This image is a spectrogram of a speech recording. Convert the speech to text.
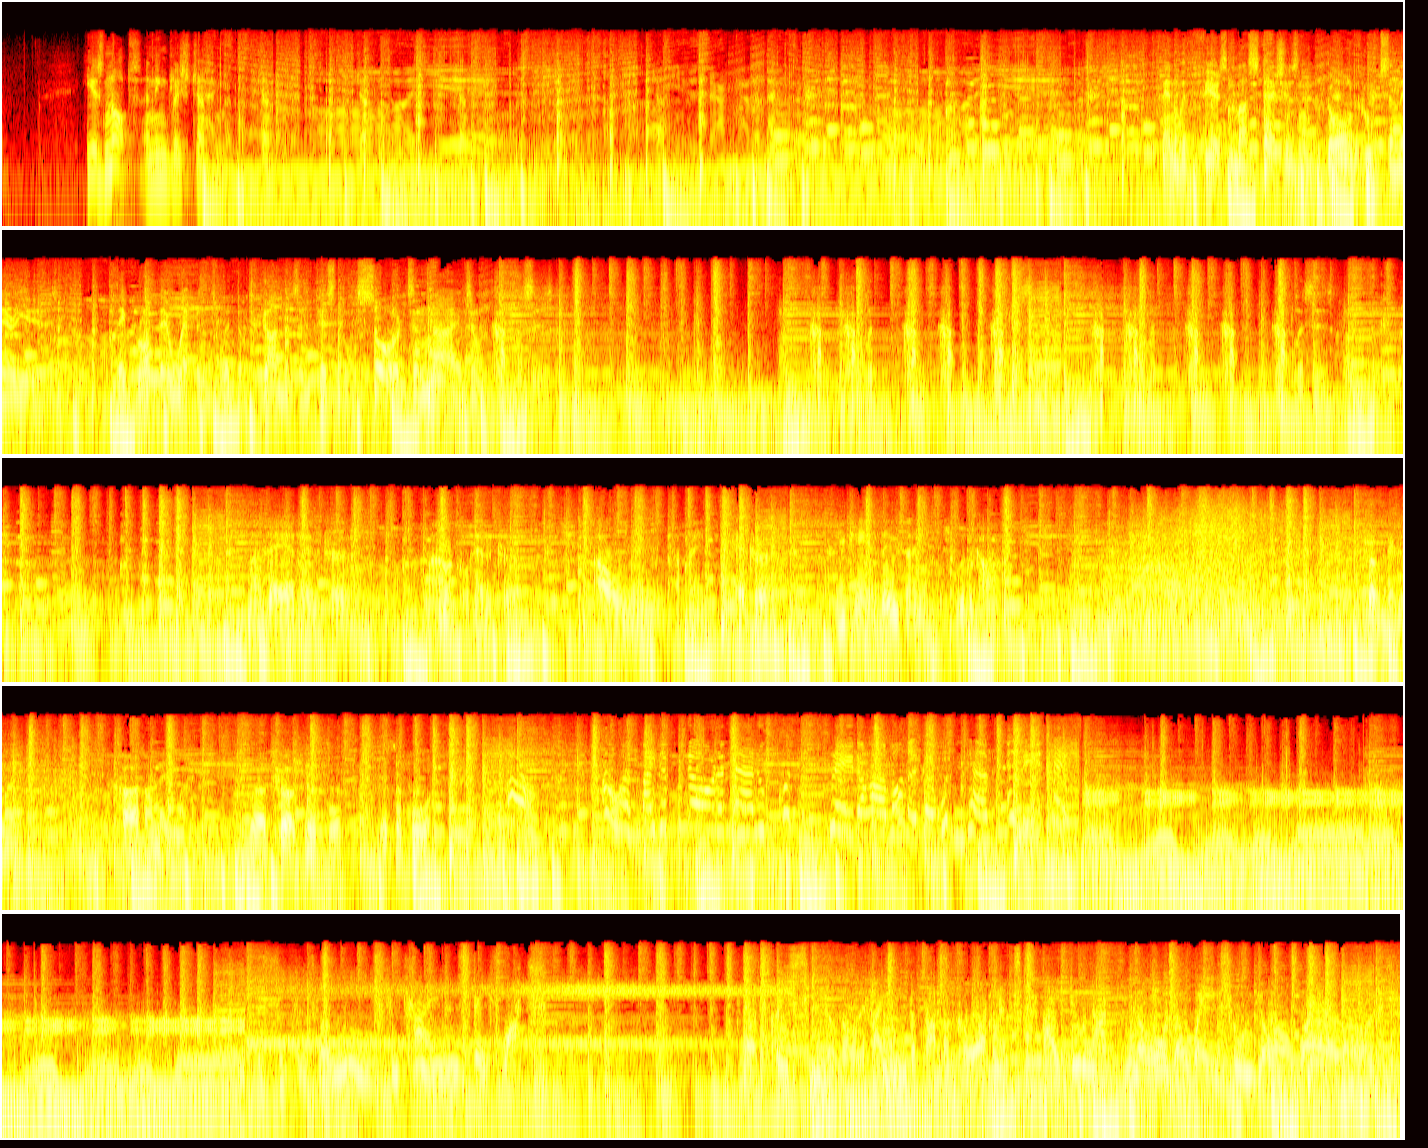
He is not an English gentleman. Gentleman. Men with fierce mustaches and gold hoops in their ears. They brought their weapons with them guns and pistols, swords and knives and cutlasses. Cut, cutlet, cut, cut, cutlasses. My dad had a truck. My uncle had a truck. All the men, I think, had trucks. You can't do things with a car. Truck make money. Cars don't make money. Well, a truck is a, it's a force. Time and space. Watch. It was conceivable if I knew the proper coordinates. I do not know the way to your world.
